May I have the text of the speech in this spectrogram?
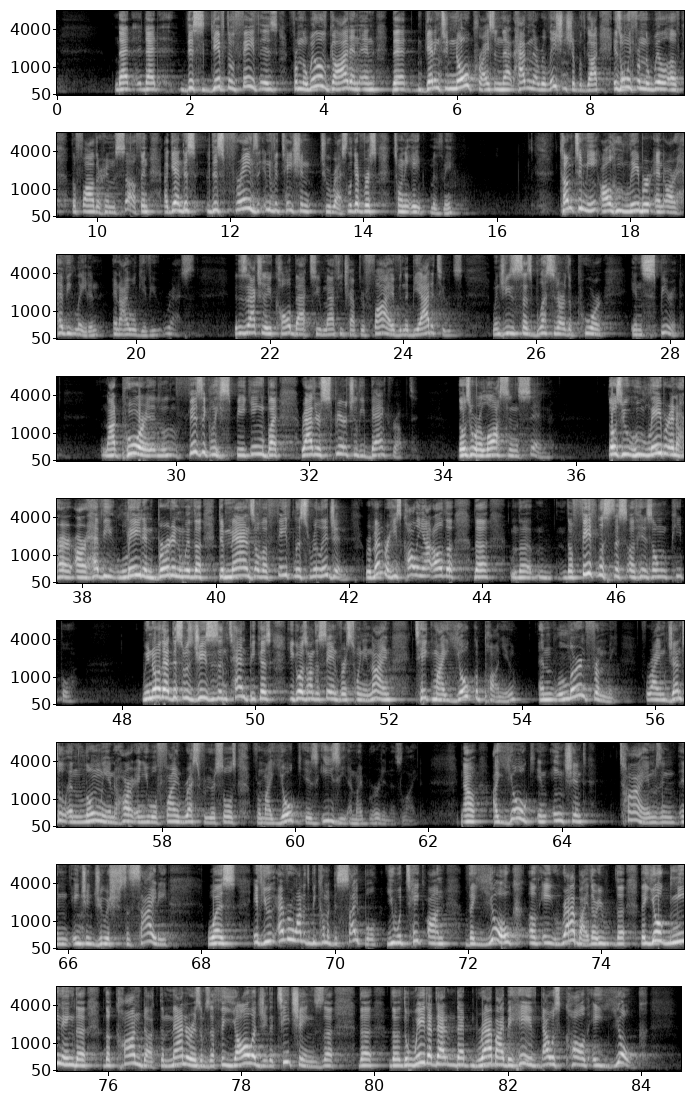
That, that this gift of faith is from the will of God, and, and that getting to know Christ and that having that relationship with God is only from the will of the Father Himself. And again, this, this frames the invitation to rest. Look at verse 28 with me. Come to me, all who labor and are heavy laden, and I will give you rest. This is actually a call back to Matthew chapter 5 in the Beatitudes, when Jesus says, Blessed are the poor in spirit. Not poor physically speaking, but rather spiritually bankrupt. Those who are lost in sin. Those who, who labor and are, are heavy laden, burdened with the demands of a faithless religion. Remember, he's calling out all the, the, the, the faithlessness of his own people. We know that this was Jesus' intent because he goes on to say in verse 29 Take my yoke upon you and learn from me, for I am gentle and lonely in heart, and you will find rest for your souls. For my yoke is easy and my burden is light. Now, a yoke in ancient times, in, in ancient Jewish society, was if you ever wanted to become a disciple, you would take on the yoke of a rabbi. The, the, the yoke meaning the, the conduct, the mannerisms, the theology, the teachings, the, the, the, the way that, that that rabbi behaved, that was called a yoke.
